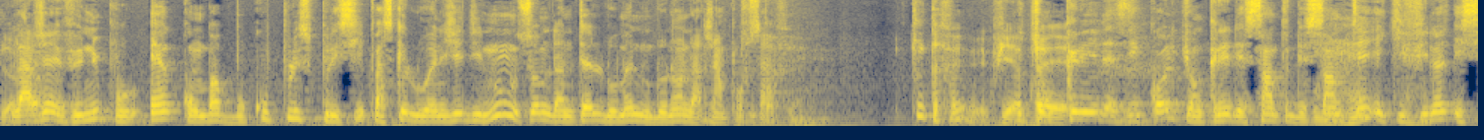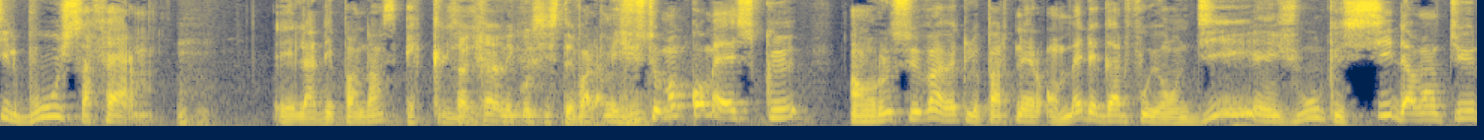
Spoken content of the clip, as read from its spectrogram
l'argent est venu pour un combat beaucoup plus précis, parce que l'ONG dit, nous, nous sommes dans tel domaine, nous donnons l'argent pour ça. Tout à fait. Et puis Qui ont créé des écoles, qui ont créé des centres de santé mhm. et qui financent. Et s'ils bougent, ça ferme. Mhm. Et la dépendance est créée. Ça crée un écosystème. Voilà. Mais mhm. justement, comment est-ce que en recevant avec le partenaire, on met des garde-fous et on dit un jour que si d'aventure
